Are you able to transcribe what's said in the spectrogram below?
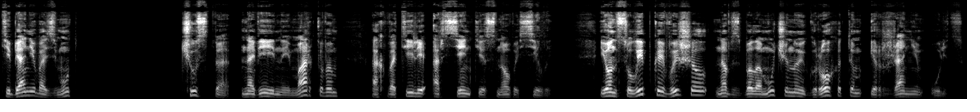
тебя не возьмут. Чувства, навеянные Марковым, охватили Арсентия с новой силой. И он с улыбкой вышел на взбаламученную грохотом и ржанием улицу.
